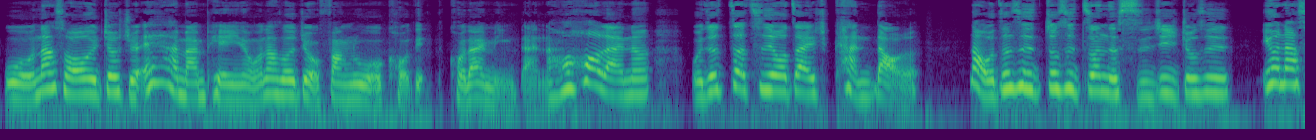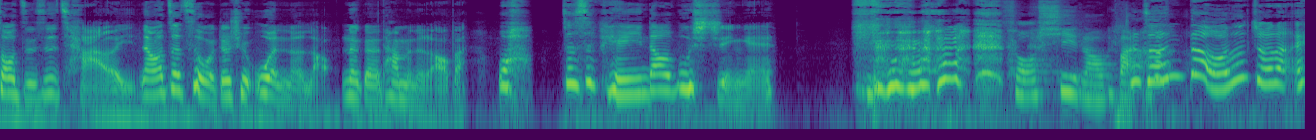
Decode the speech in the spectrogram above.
我那时候就觉得哎、还蛮便宜的，我那时候就有放入我口袋口袋名单，然后后来呢，我就这次又再看到了，那我这次就是真的实际就是因为那时候只是查而已，然后这次我就去问了老那个他们的老板，哇，真是便宜到不行哎、熟悉老板，真的，我就觉得哎、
